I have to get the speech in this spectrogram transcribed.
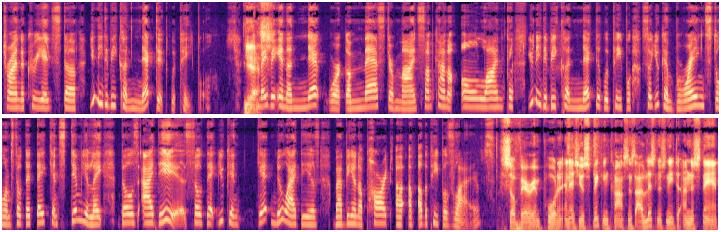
trying to create stuff, you need to be connected with people. Yes. maybe in a network, a mastermind, some kind of online. Cl- you need to be connected with people so you can brainstorm so that they can stimulate those ideas so that you can get new ideas by being a part uh, of other people's lives. So very important. And as you're speaking, Constance, our listeners need to understand,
